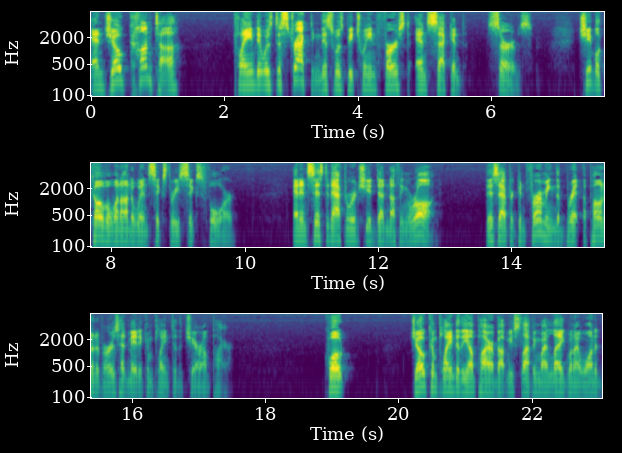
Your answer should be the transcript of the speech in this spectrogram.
and Jo Konta claimed it was distracting. This was between first and second serves. Cibulkova went on to win 6 3 6 4 and insisted afterwards she had done nothing wrong. This after confirming the Brit opponent of hers had made a complaint to the chair umpire. Quote, Jo complained to the umpire about me slapping my leg when I wanted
